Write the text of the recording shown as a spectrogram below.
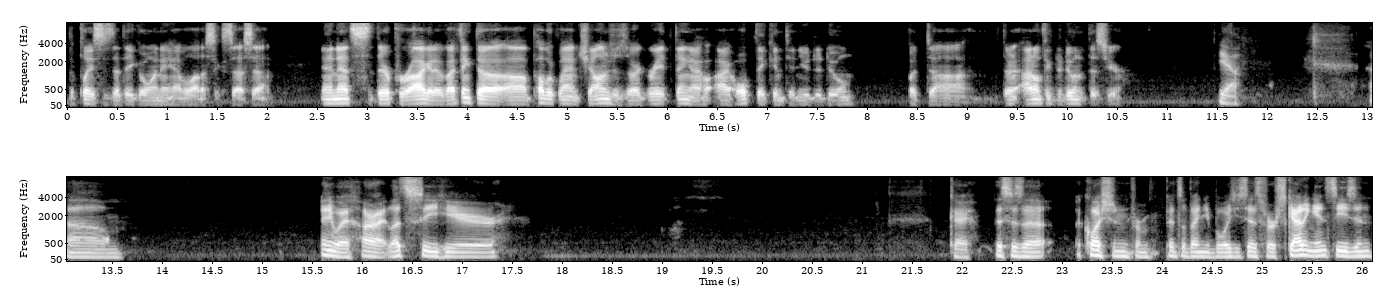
the places that they go and they have a lot of success at and that's their prerogative. I think the uh, public land challenges are a great thing. I, ho- I hope they continue to do them, but uh, I don't think they're doing it this year. Yeah. Um. Anyway, all right. Let's see here. Okay, this is a, a question from Pennsylvania boys. He says, for scouting in season,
